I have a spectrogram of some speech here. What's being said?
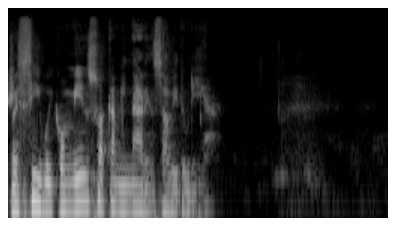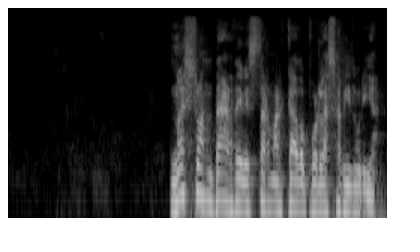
recibo y comienzo a caminar en sabiduría. Nuestro andar debe estar marcado por la sabiduría.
